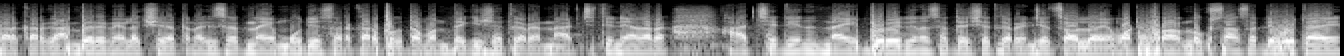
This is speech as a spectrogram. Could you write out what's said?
सरकार गांभीर्याने लक्ष देताना दिसत नाही. मोदी सरकार फक्त म्हणते की शेतकऱ्यांना आजचे दिन येणार आजचे दिन नाही पुरे दिन सध्या शेतकऱ्यांचे चालू आहे. मोठ्या प्रमाणात नुकसान सध्या होत आहे.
